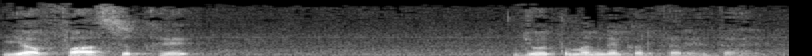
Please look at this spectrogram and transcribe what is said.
یا فاسق ہے جو تمنا کرتا رہتا ہے۔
